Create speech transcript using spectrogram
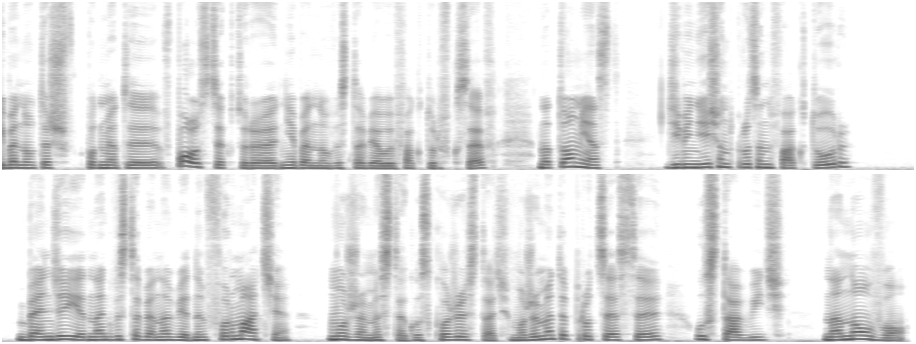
i będą też podmioty w Polsce, które nie będą wystawiały faktur w KSEF. Natomiast 90% faktur będzie jednak wystawiona w jednym formacie. Możemy z tego skorzystać. Możemy te procesy ustawić na nowo.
